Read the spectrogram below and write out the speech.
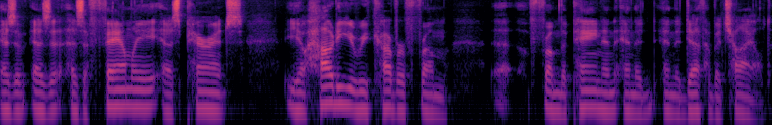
as a as a as a family, as parents, you know, how do you recover from uh, from the pain and, and the and the death of a child?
